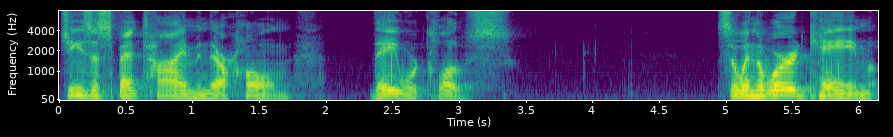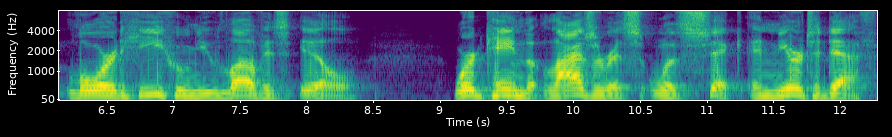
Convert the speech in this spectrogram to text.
Jesus spent time in their home. They were close. So when the word came, Lord, he whom you love is ill, word came that Lazarus was sick and near to death,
